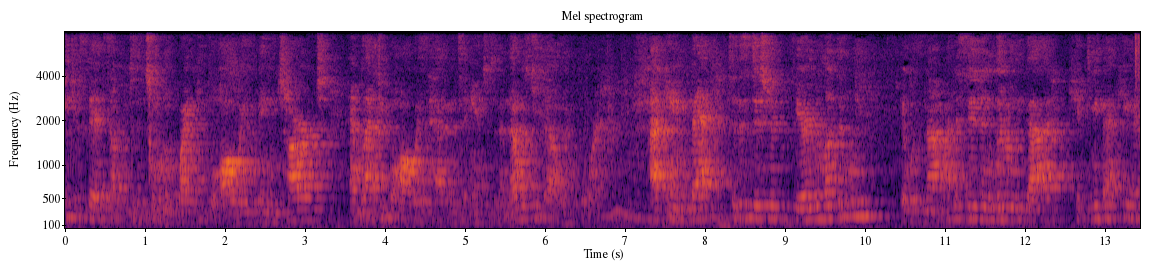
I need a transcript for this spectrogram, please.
teacher said something to the tune of white people always being in charge and black people always having to answer to them. That was 2004. I came back to this district very reluctantly. It was not my decision. Literally, God kicked me back here.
